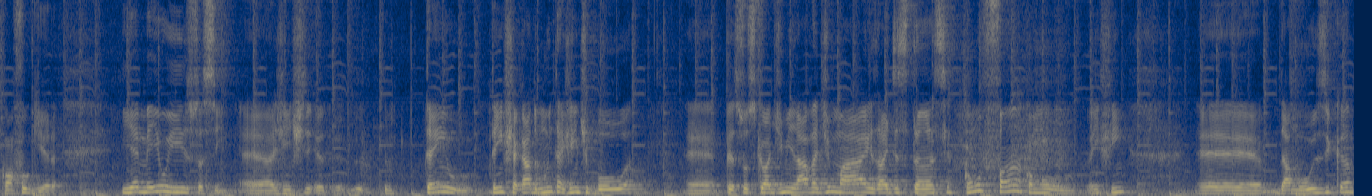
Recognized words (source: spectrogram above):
com a fogueira. E é meio isso, assim. É, a gente, eu, eu, eu tenho, tenho chegado muita gente boa, é, pessoas que eu admirava demais à distância, como fã, como, enfim, é, da música.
